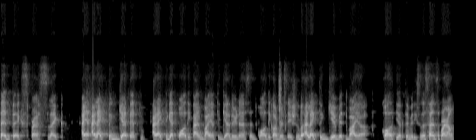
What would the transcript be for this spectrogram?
tend to express like I, I like to get it. I like to get quality time via togetherness and quality conversation, but I like to give it via quality activities. In the sense of parang,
